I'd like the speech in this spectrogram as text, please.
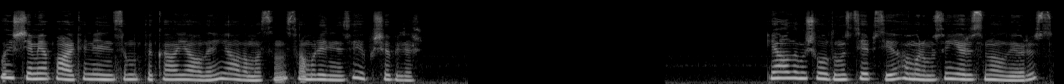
Bu işlemi yaparken elinizi mutlaka yağlayın. Yağlamasanız hamur elinize yapışabilir. Yağlamış olduğumuz tepsiye hamurumuzun yarısını alıyoruz.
